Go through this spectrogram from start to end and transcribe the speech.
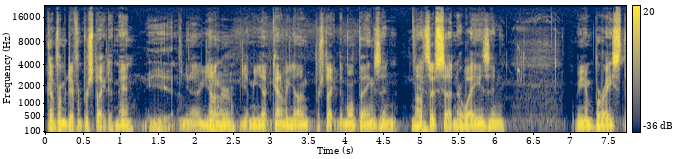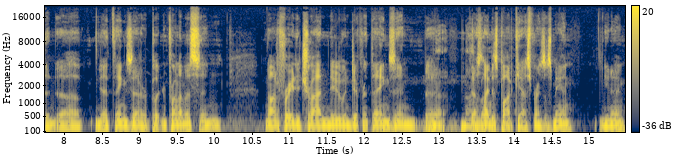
come from a different perspective, man. Yeah, You know, younger. I mean, young- kind of a young perspective on things, and not so set in our ways, and we embrace the uh, you know, things that are put in front of us, and not afraid to try new and different things. And uh, No, that's like all. this podcast, for instance, man. You know,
